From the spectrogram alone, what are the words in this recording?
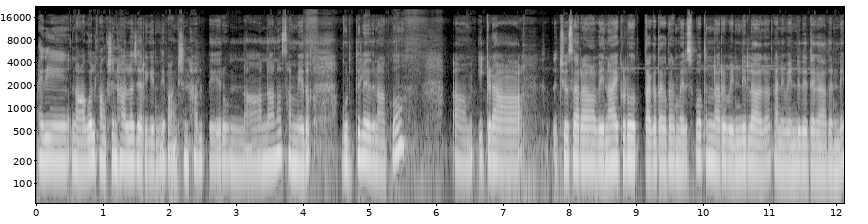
ఇది నాగోల్ ఫంక్షన్ హాల్లో జరిగింది. ఫంక్షన్ హాల్ పేరు నాన్న సమ్మేదో గుర్తులేదు నాకు. ఇక్కడ చూసారా వినాయకుడు తగదగ మెరిసిపోతున్నారు వెండిలాగా కానీ వెండిదైతే కాదండి.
